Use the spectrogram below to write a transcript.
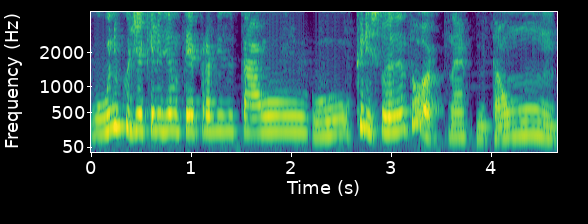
o único dia que eles iam ter pra visitar o, o Cristo Redentor, né? Então,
